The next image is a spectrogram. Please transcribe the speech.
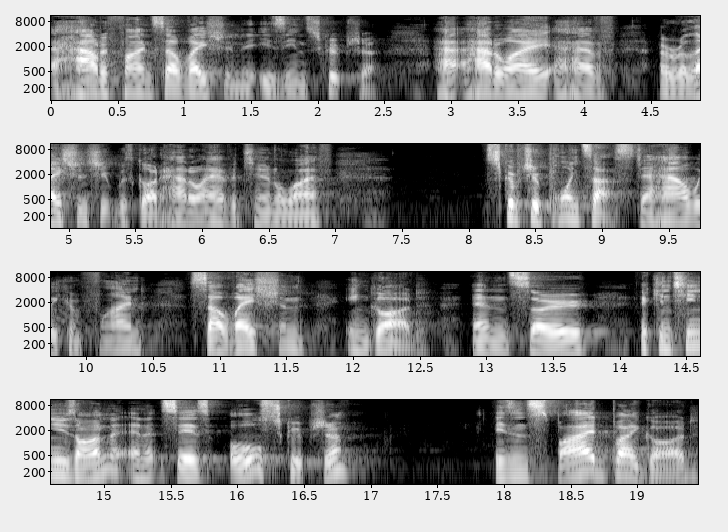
how to find salvation is in Scripture. How, how do I have a relationship with God? How do I have eternal life? Scripture points us to how we can find salvation in God. And so it continues on and it says, All Scripture is inspired by God.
